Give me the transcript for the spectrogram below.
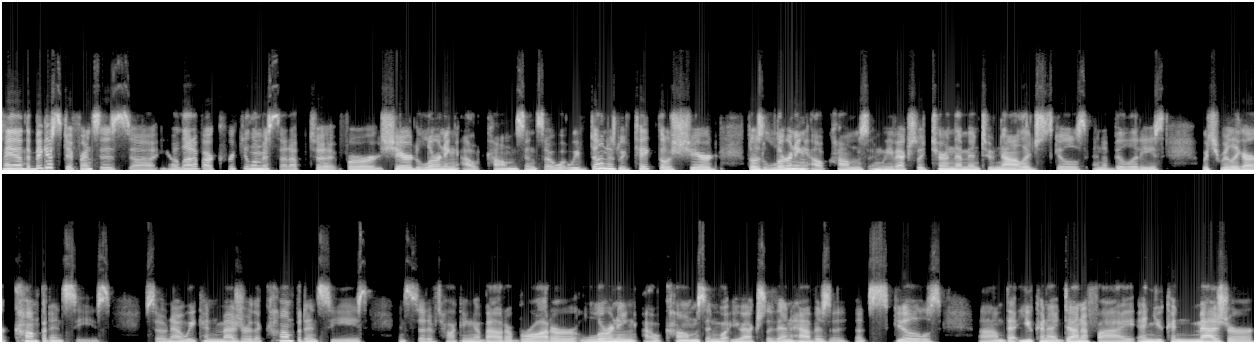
Yeah, the biggest difference is uh, you know a lot of our curriculum is set up to for shared learning outcomes, and so what we've done is we've taken those shared those learning outcomes and we've actually turned them into knowledge, skills, and abilities, which really are competencies. So now we can measure the competencies instead of talking about a broader learning outcomes, and what you actually then have is a, a skills um, that you can identify and you can measure.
